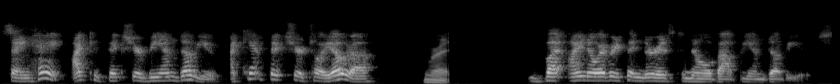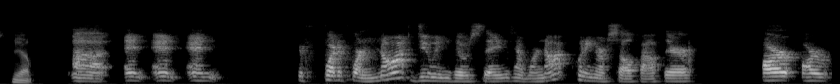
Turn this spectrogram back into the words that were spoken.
saying, "Hey, I can fix your BMW. I can't fix your Toyota." Right. But I know everything there is to know about BMWs. Yeah. Uh, and and and if, but if we're not doing those things and we're not putting ourselves out there, our our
